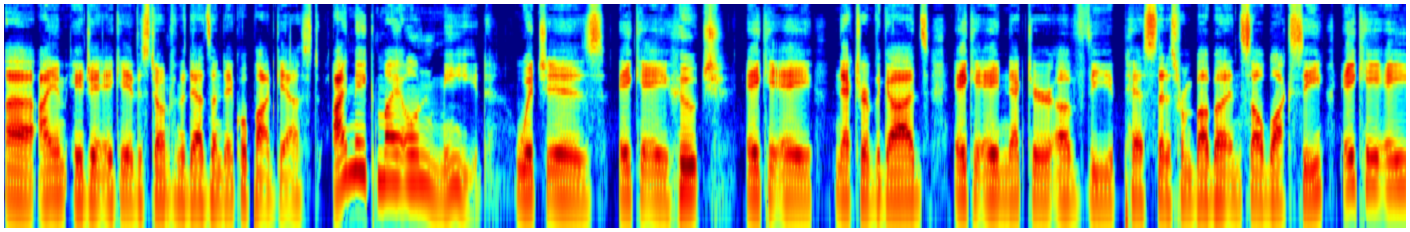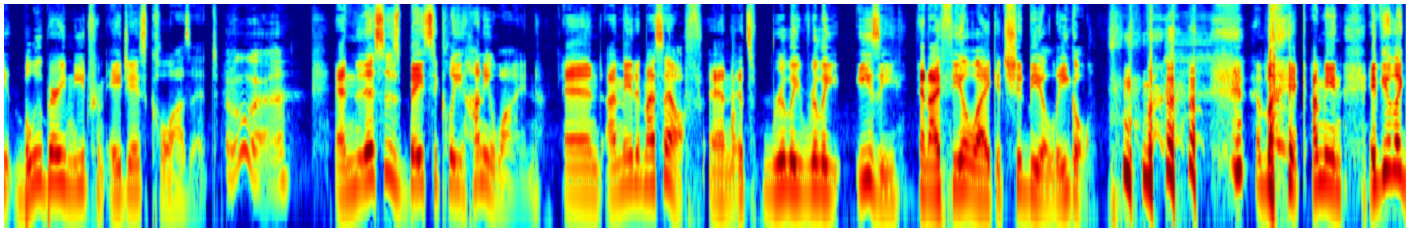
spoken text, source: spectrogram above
uh, I am AJ, aka The Stone from the Dads on Dayquil podcast. I make my own mead, which is aka Hooch, aka Nectar of the Gods, aka Nectar of the Piss that is from Bubba and Cell Block C, aka Blueberry Mead from AJ's Closet. Ooh. And this is basically honey wine. And I made it myself. And it's really, really easy. And I feel like it should be illegal. like, I mean, if you like,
